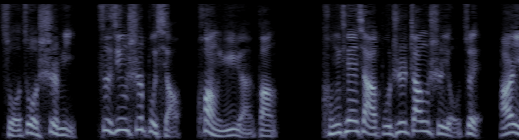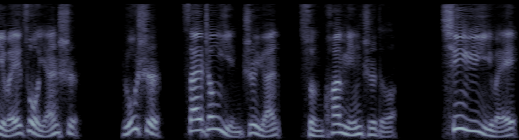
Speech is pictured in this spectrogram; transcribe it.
所作事密，自京师不小，况于远方？恐天下不知张氏有罪，而以为作言事。如是，塞征尹之源，损宽明之德。亲于以为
